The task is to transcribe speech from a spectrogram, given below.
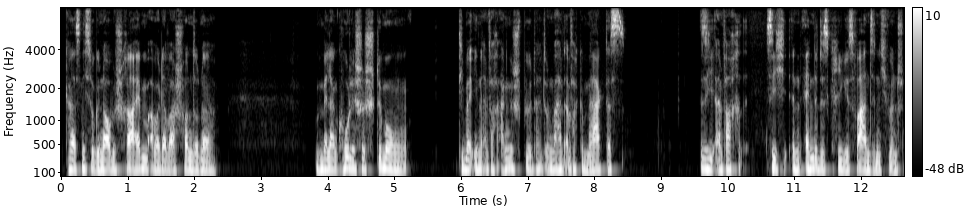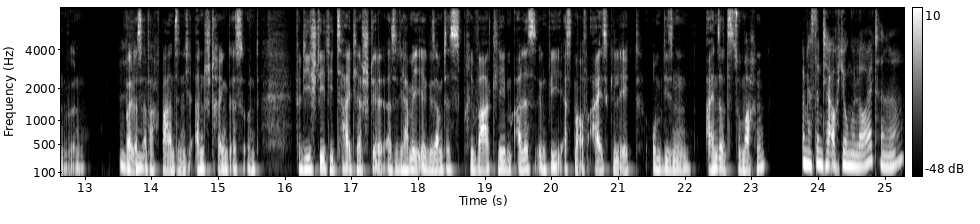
Ich kann das nicht so genau beschreiben, aber da war schon so eine melancholische Stimmung, die man ihnen einfach angespürt hat. Und man hat einfach gemerkt, dass sie einfach sich ein Ende des Krieges wahnsinnig wünschen würden weil das mhm. einfach wahnsinnig anstrengend ist und für die steht die Zeit ja still. Also die haben ja ihr gesamtes Privatleben alles irgendwie erstmal auf Eis gelegt, um diesen Einsatz zu machen. Und das sind ja auch junge Leute, ne?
